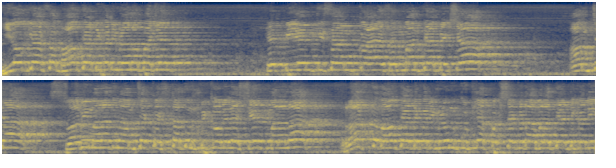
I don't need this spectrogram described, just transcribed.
योग्य असा भाव त्या ठिकाणी मिळाला पाहिजे. हे पीएम किसान काय सन्मान त्यापेक्षा आमच्या स्वाभिमानातून आमच्या कष्टातून पिकवलेल्या शेतमालाला रास्त भाव त्या ठिकाणी मिळून कुठल्या पक्षाकडे आम्हाला त्या ठिकाणी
